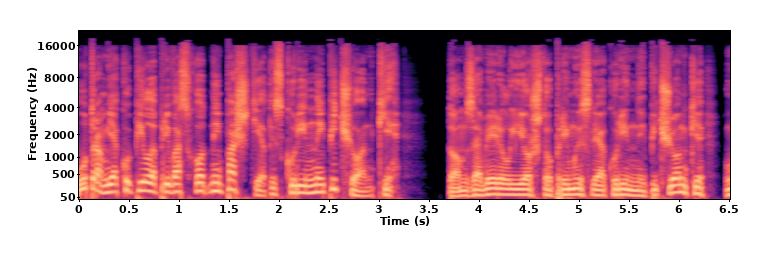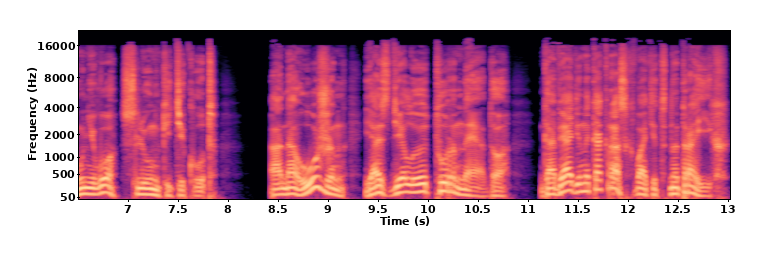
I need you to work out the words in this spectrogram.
Утром я купила превосходный паштет из куриной печенки». Том заверил ее, что при мысли о куриной печенке у него слюнки текут. «А на ужин я сделаю турнедо. Говядины как раз хватит на троих.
